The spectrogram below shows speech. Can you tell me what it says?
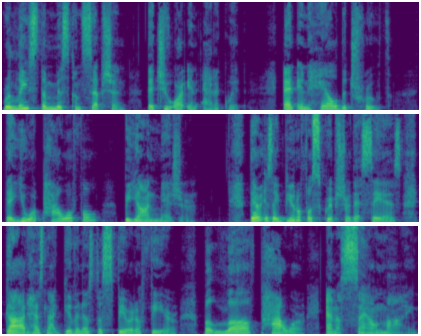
release the misconception that you are inadequate and inhale the truth that you are powerful beyond measure. There is a beautiful scripture that says, God has not given us the spirit of fear, but love, power, and a sound mind.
